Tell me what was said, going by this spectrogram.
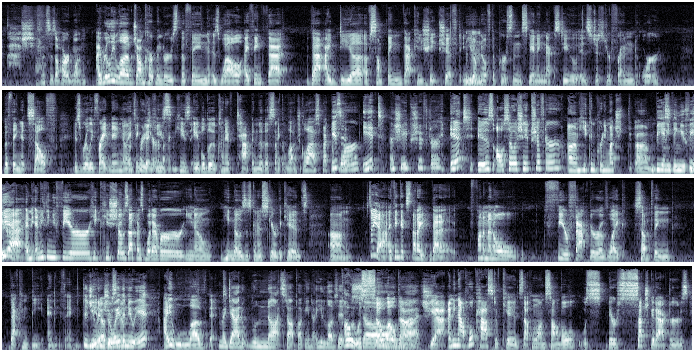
Gosh, this is a hard one. I really love John Carpenter's The Thing as well. I think that that idea of something that can shapeshift and you Mm-hmm. don't know if the person standing next to you is just your friend or the thing itself is really frightening and I think that he's he's able to kind of tap into the psychological aspect of Isn't horror. it a shapeshifter? It is also a shapeshifter. Um, he can pretty much um, Be anything you fear. yeah, and anything you fear, he he shows up as whatever you know he knows is going to scare the kids. Um, so yeah, I think it's that I that fundamental fear factor of like something that can be anything. Did you, know, there's enjoy no- the new It? I loved it. My dad will not stop fucking talking. He loves it. Oh, it was so, well done. Much. Yeah, I mean that whole cast of kids, that whole ensemble was they're such good actors.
